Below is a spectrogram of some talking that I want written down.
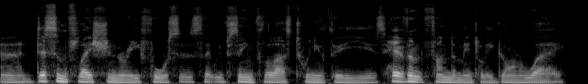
uh, disinflationary forces that we've seen for the last 20 or 30 years haven't fundamentally gone away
